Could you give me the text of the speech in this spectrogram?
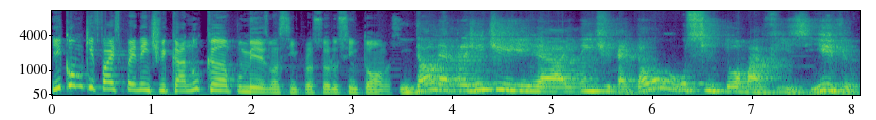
E como que faz para identificar no campo mesmo, assim, professor, os sintomas? Então, né, para a gente uh, identificar, então o, o sintoma visível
